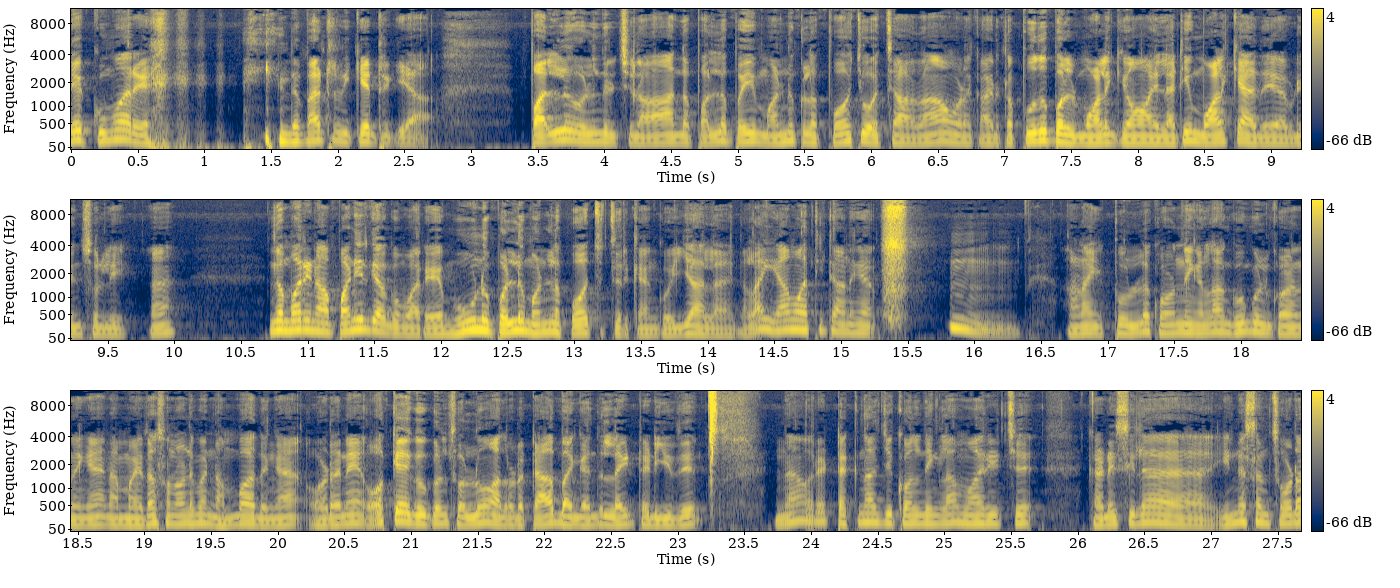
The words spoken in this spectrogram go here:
ஏ குமார் இந்த மேட்ரு நீ கேட்டிருக்கியா? பல்லு விழுந்துருச்சுன்னா அந்த பல்லை போய் மண்ணுக்குள்ளே போச்சு வச்சாதான் உனக்கு அடுத்த புது பல் முளைக்கும். இல்லாட்டியும் முளைக்காது அப்படின்னு சொல்லி ஆ? இந்த மாதிரி நான் பண்ணியிருக்கேன் குமார். மூணு பல்லு மண்ணில் போச்சு வச்சுருக்கேன் கொய்யாவில் இதெல்லாம் ஏமாற்றிட்டானுங்க ஆனால் இப்போ உள்ள குழந்தைங்கள்லாம் கூகுள் குழந்தைங்க. நம்ம எதை சொன்னாலுமே நம்பாதுங்க. உடனே ஓகே கூகுள் சொல்லும். அதோட டேப் அங்கேருந்து லைட் அடிக்குது. என்ன ஒரு டெக்னாலஜி குழந்தைங்களாம் மாறிடுச்சு. கடைசியில் இன்னசென்ஸோட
